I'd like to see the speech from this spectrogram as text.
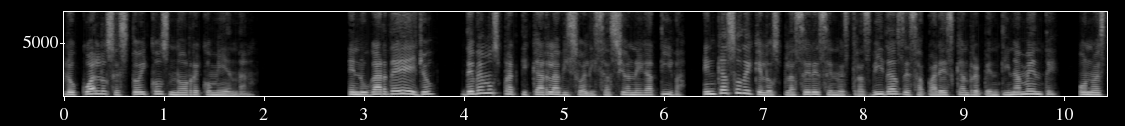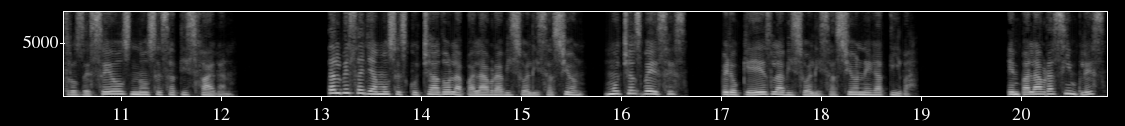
lo cual los estoicos no recomiendan. En lugar de ello, debemos practicar la visualización negativa, en caso de que los placeres en nuestras vidas desaparezcan repentinamente o nuestros deseos no se satisfagan. Tal vez hayamos escuchado la palabra visualización, muchas veces, pero ¿qué es la visualización negativa? En palabras simples,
